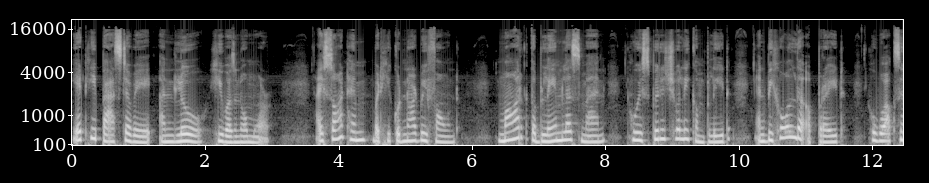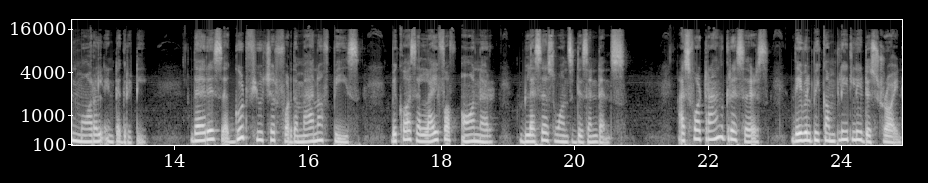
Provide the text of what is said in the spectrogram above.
Yet he passed away, and lo, he was no more. I sought him, but he could not be found. Mark the blameless man who is spiritually complete, and behold the upright who walks in moral integrity. There is a good future for the man of peace, because a life of honor blesses one's descendants. As for transgressors, they will be completely destroyed.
